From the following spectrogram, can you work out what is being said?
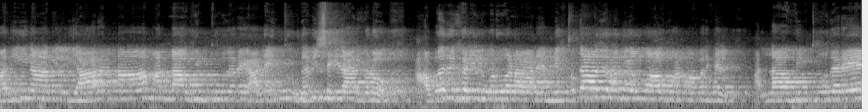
மதீனாவில் யாரெல்லாம் அல்லாஹ்வின் தூதரை அழைத்து உதவி செய்தார்களோ அவர்களில் ஒருவரான மிக்தாது ரதி அவர்கள் அல்லாஹ்வின் தூதரே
